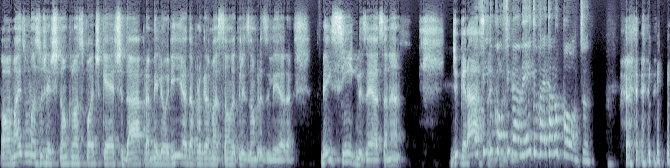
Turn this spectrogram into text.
Ó, mais uma sugestão que o nosso podcast dá para melhoria da programação da televisão brasileira. Bem simples essa, né? De graça. O fim do inclusive. confinamento vai estar no ponto.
